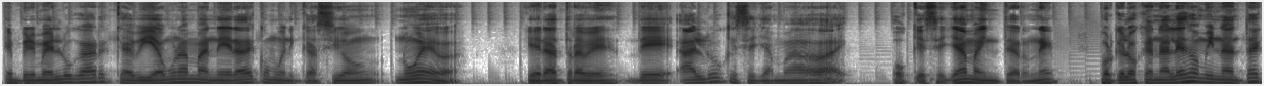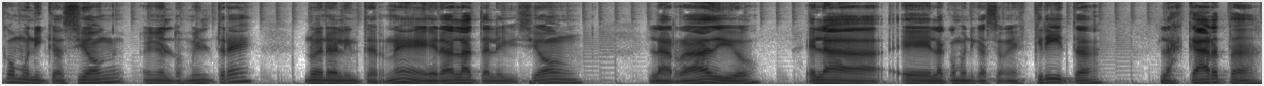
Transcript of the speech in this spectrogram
en primer lugar, que había una manera de comunicación nueva, que era a través de algo que se llamaba o que se llama Internet. Porque los canales dominantes de comunicación en el 2003 no era el Internet, era la televisión, la radio, eh, la, eh, la comunicación escrita, las cartas,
